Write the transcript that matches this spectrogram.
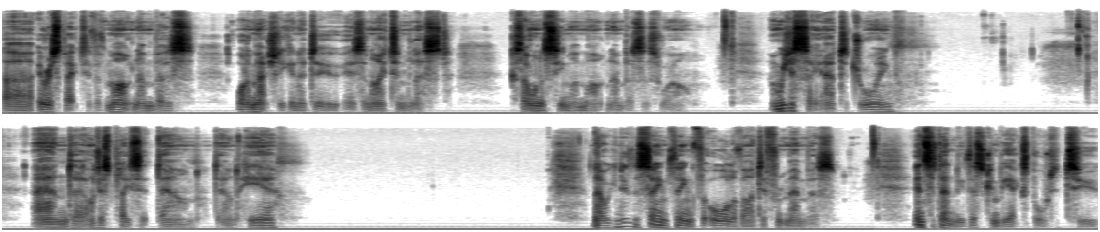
uh, irrespective of mark numbers what I'm actually going to do is an item list because I want to see my mark numbers as well. And we just say add to drawing. And uh, I'll just place it down down here. Now we can do the same thing for all of our different members. Incidentally this can be exported to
